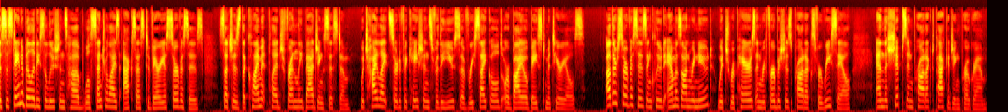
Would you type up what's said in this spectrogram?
The Sustainability Solutions Hub will centralize access to various services, such as the Climate Pledge Friendly Badging System, which highlights certifications for the use of recycled or bio based materials. Other services include Amazon Renewed, which repairs and refurbishes products for resale, and the Ships in Product Packaging Program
